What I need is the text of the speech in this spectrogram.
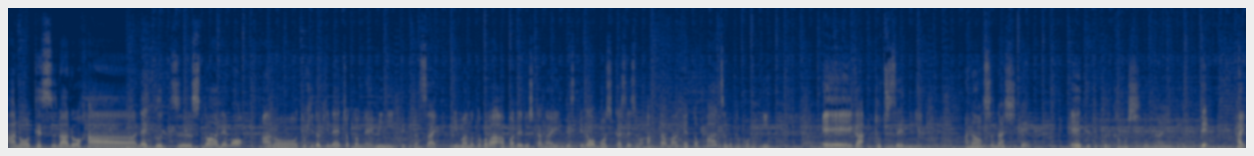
あのテスラロハ、ね、グッズストアでもあの時々ねちょっとね見に行ってください。今のところはアパレルしかないんですけどもしかしてそのアフターマーケットパーツのところに、えー、が突然にアナウンスなしで、えー、出てくるかもしれないのではい。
